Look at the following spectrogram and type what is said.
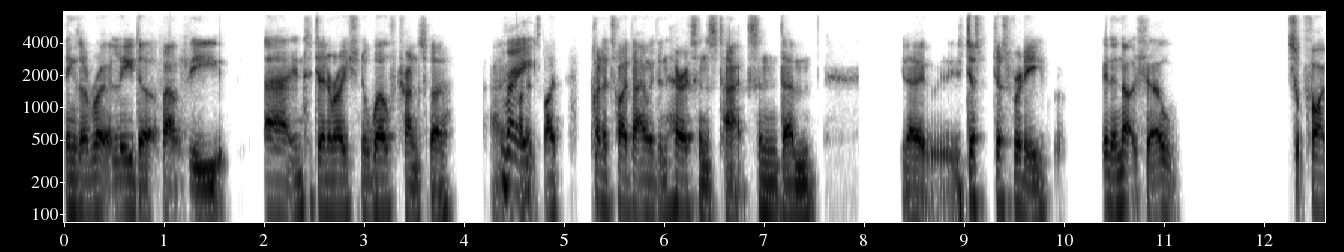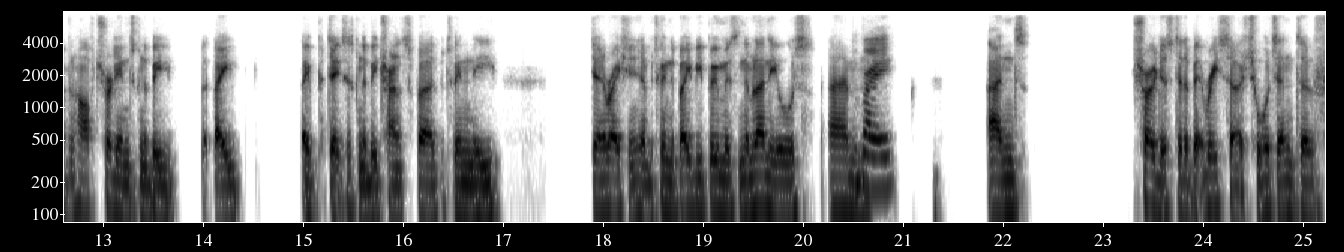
things I wrote a leader about the uh, intergenerational wealth transfer. Uh, right. Kind of, tied, kind of tied that in with inheritance tax, and um, you know, just just really in a nutshell, sort of five and a half trillion is going to be that they they predict is going to be transferred between the generations, you know, between the baby boomers and the millennials. Um, right. And Schroders did a bit of research towards the end of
